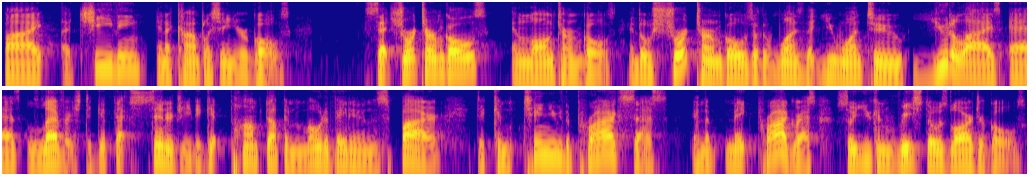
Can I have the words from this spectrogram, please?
by achieving and accomplishing your goals. Set short term goals and long term goals. And those short term goals are the ones that you want to utilize as leverage to get that synergy, to get pumped up and motivated and inspired, to continue the process and to make progress so you can reach those larger goals.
